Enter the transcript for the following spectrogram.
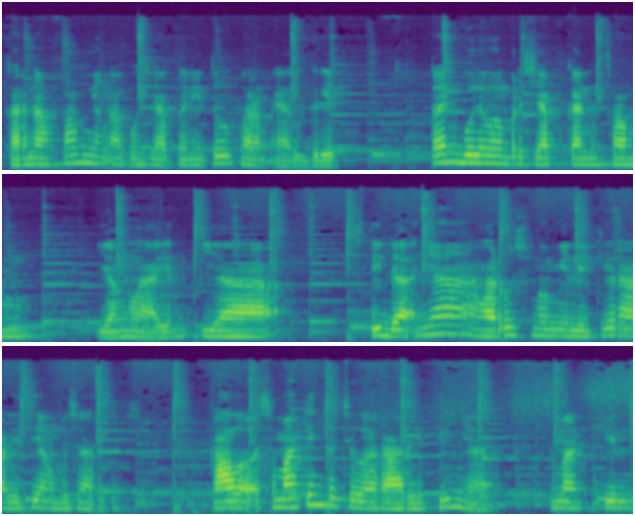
Karena farm yang aku siapkan itu farm L grid kalian boleh mempersiapkan farm yang lain. Ya setidaknya harus memiliki rarity yang besar guys. Kalau semakin kecil rarity-nya semakin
